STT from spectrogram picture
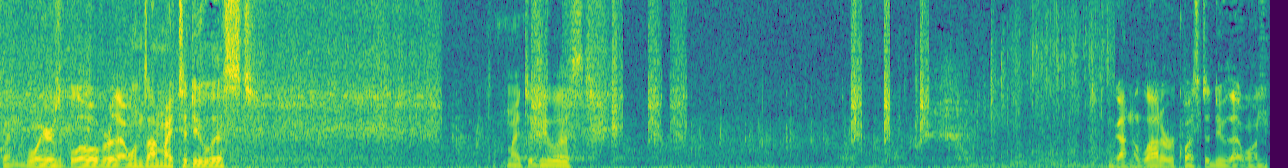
Quentin Boyer's blowover. That one's on my to-do list. On my to-do list. I've gotten a lot of requests to do that one.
